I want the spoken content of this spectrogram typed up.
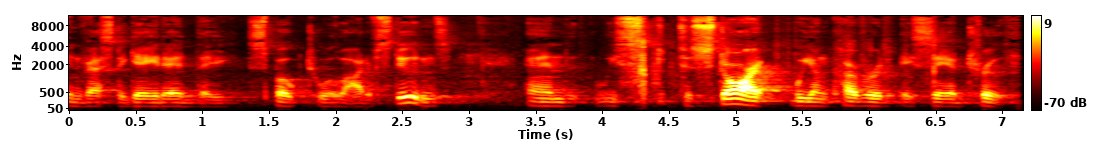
investigated, they spoke to a lot of students, and we, to start, we uncovered a sad truth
